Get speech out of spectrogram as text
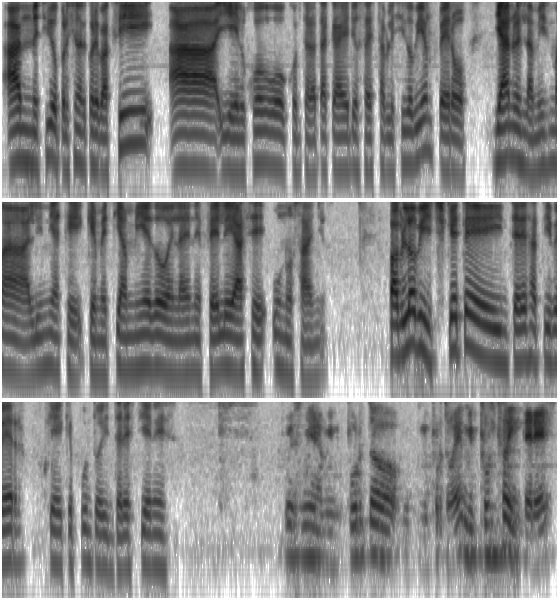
Han metido presión al coreback, sí, ah, y el juego contra el ataque aéreo se ha establecido bien, pero ya no es la misma línea que, que metía miedo en la NFL hace unos años. Pavlovich, ¿qué te interesa a ti ver? ¿Qué, punto de interés tienes? Pues mira, mi punto, mi punto, ¿eh? mi punto de interés,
